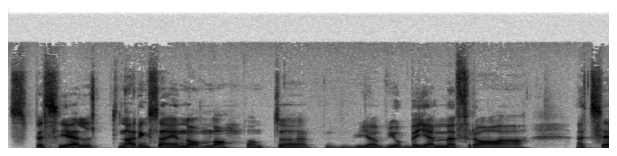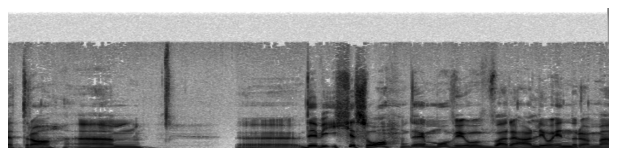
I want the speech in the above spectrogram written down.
spesielt næringseiendom. da, sant? Eh, jobbe hjemmefra etc. det vi ikke så, det må vi jo være ærlige og innrømme,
